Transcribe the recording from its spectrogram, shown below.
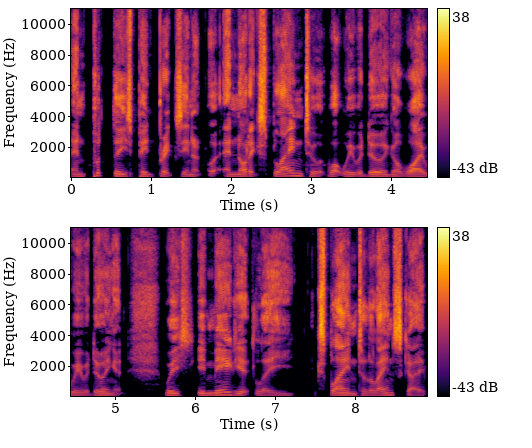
and put these pinpricks in it uh, and not explained to it what we were doing or why we were doing it. We immediately explained to the landscape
